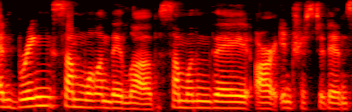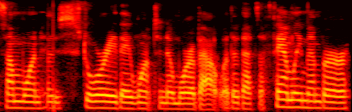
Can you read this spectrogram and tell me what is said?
and bring someone they love, someone they are interested in, someone whose story they want to know more about, whether that's a family member,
